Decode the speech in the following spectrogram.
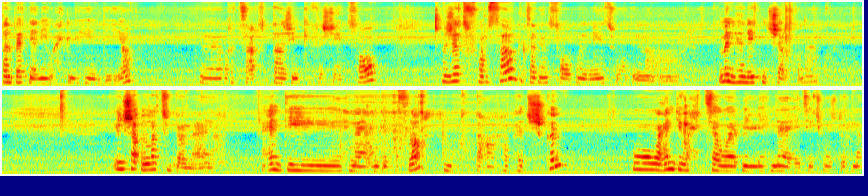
طلبتني عليه واحد الهندية. آه بغات تعرف الطاجين كيفاش يتصوب جات فرصة قلت غادي نصوبو النيت وغادي منها نيت نتشاركو معكم إن شاء الله تبعوا معايا. عندي هنايا عندي بصله مقطعاها بهذا الشكل وعندي واحد التوابل اللي هنايا تيتواجدوا هنا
